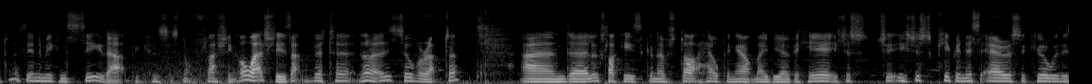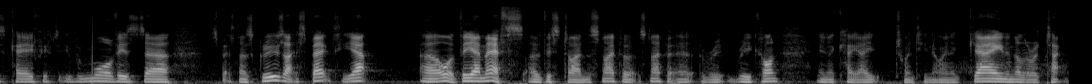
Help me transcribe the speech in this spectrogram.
I don't know if the enemy can see that because it's not flashing. Oh, actually, is that Vita? No, it's Silver Raptor. And uh, looks like he's going to start helping out maybe over here. He's just he's just keeping this area secure with his KA-50, more of his uh, Spetsnaz Grus, I expect. Yeah, uh, oh, VMFs oh this time. The sniper sniper uh, re recon in a K829 again. Another attack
